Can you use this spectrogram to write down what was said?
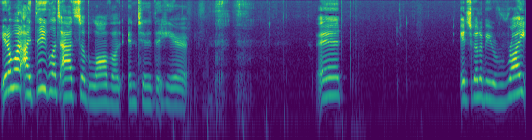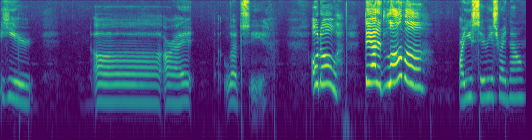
You know what? I think let's add some lava into the here. And it's gonna be right here. Uh, alright. Let's see. Oh no! They added lava! Are you serious right now?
